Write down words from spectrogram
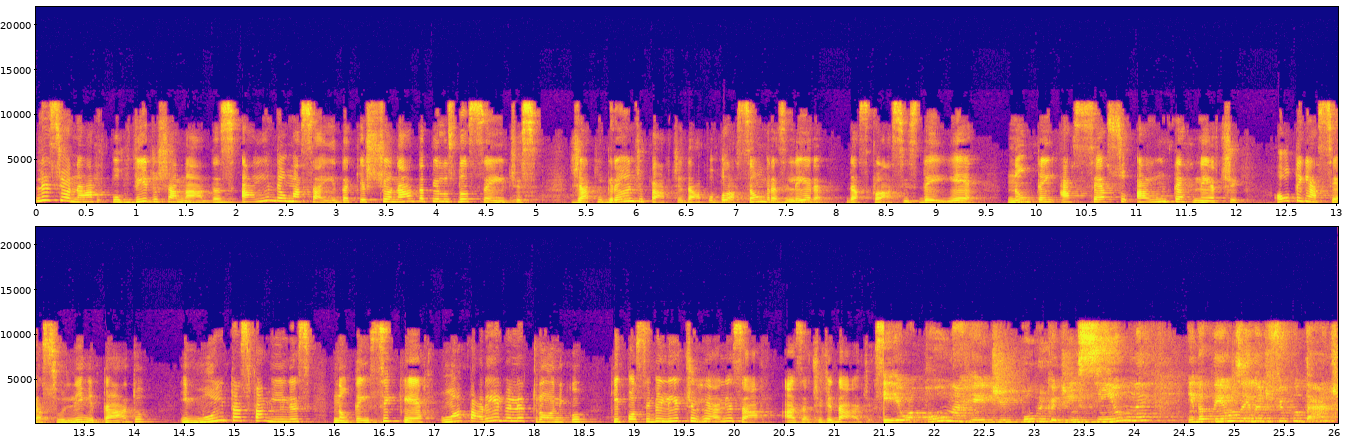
Lecionar por videochamadas ainda é uma saída questionada pelos docentes, já que grande parte da população brasileira, das classes D e E, não tem acesso à internet ou tem acesso limitado e muitas famílias não têm sequer um aparelho eletrônico que possibilite realizar as atividades. Eu atuo na rede pública de ensino, né? Ainda temos ainda a dificuldade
